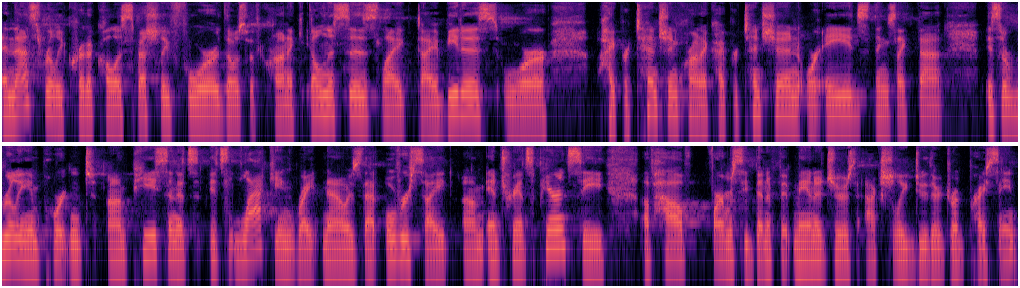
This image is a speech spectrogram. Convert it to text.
And that's really critical, especially for those with chronic illnesses like diabetes or hypertension, chronic hypertension, or AIDS, things like that. It's a really important um, piece. And it's it's lacking right now is that oversight um, and transparency of how pharmacy benefit managers actually do their drug pricing.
